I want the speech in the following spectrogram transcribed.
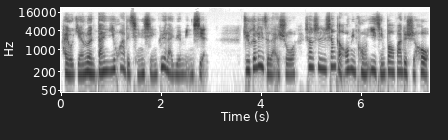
还有言论单一化的情形越来越明显。举个例子来说，像是香港欧米孔疫情爆发的时候，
